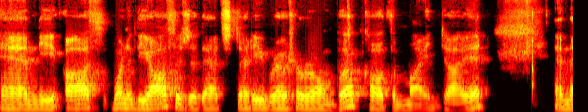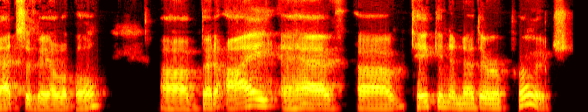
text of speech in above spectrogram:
And the author, one of the authors of that study wrote her own book called The Mind Diet, and that's available. Uh, but I have uh, taken another approach,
